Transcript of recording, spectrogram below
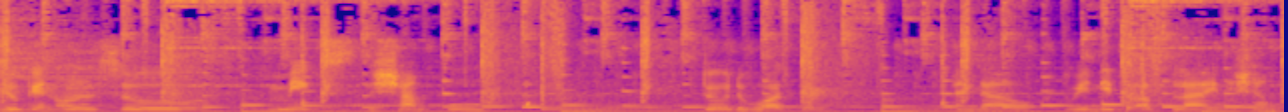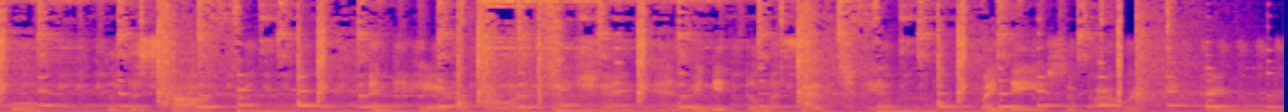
you can also mix the shampoo to the water. And now, we need to apply the shampoo to the scalp and hair of our patient and we need to massage it by the use of our finger.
